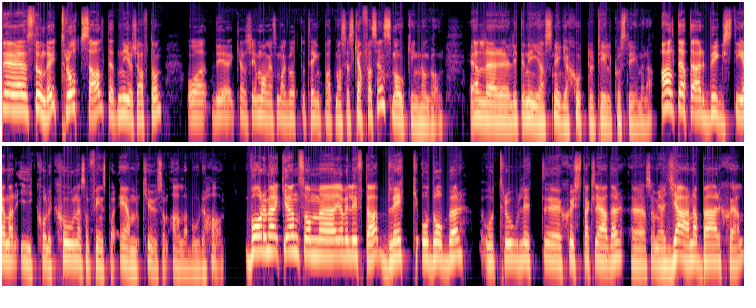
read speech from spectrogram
det stundar ju trots allt ett nyårsafton och det kanske är många som har gått och tänkt på att man ska skaffa sig en smoking någon gång eller lite nya snygga skjortor till kostymerna. Allt detta är byggstenar i kollektionen som finns på MQ som alla borde ha. Varumärken som eh, jag vill lyfta, Bläck och Dobber. Otroligt eh, schyssta kläder eh, som jag gärna bär själv.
